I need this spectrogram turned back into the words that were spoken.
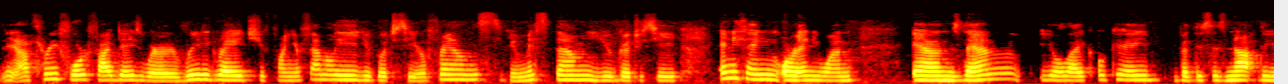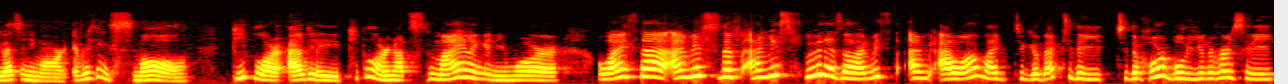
yeah, three, four, five days were really great. You find your family, you go to see your friends, you miss them, you go to see anything or anyone. And then you're like, okay, but this is not the US anymore. Everything's small people are ugly. People are not smiling anymore. Why is that? I miss the i miss food as well. I miss I'm, i want like to go back to the to the horrible university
